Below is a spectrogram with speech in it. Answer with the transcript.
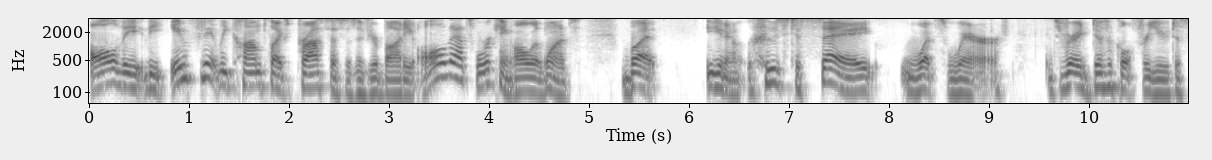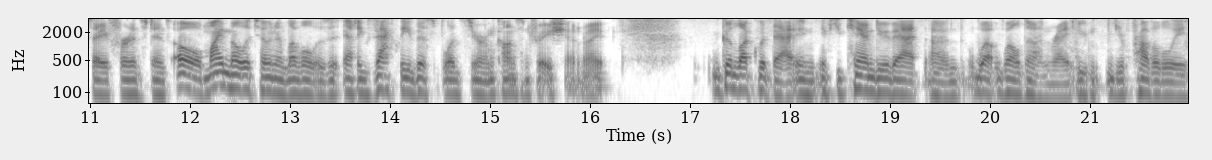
All the, the infinitely complex processes of your body, all that's working all at once. But, you know, who's to say what's where? it's very difficult for you to say, for instance, oh, my melatonin level is at exactly this blood serum concentration, right? Good luck with that. And if you can do that, uh, well, well done, right? You, you're probably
